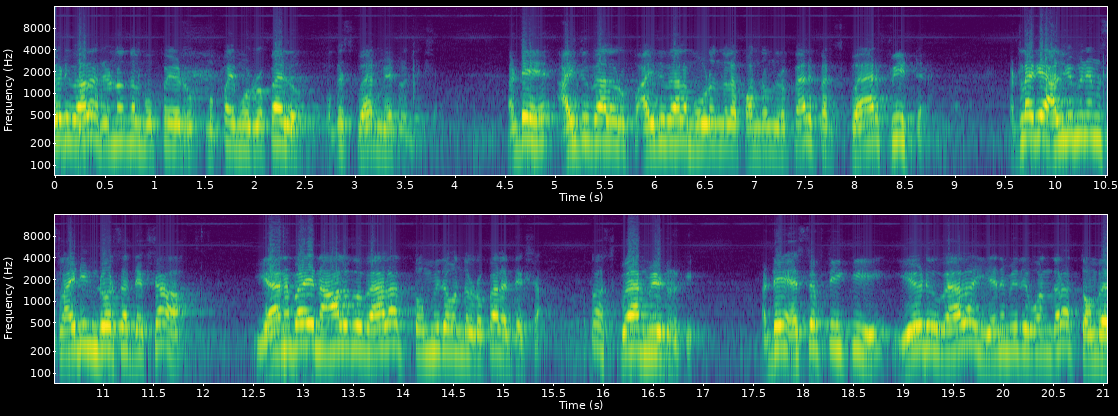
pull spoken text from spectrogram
ఏడు వేల రెండు వందల ముప్పై ఏడు ముప్పై మూడు రూపాయలు ఒక స్క్వేర్ మీటర్ అధ్యక్ష. అంటే ఐదు వేల రూప ఐదు వేల మూడు వందల పంతొమ్మిది రూపాయలు పర్ స్క్వేర్ ఫీట్ అట్లాగే అల్యూమినియం స్లైడింగ్ డోర్స్ అధ్యక్ష ఎనభై నాలుగు వేల తొమ్మిది వందల రూపాయలు అధ్యక్ష ఒక స్క్వేర్ మీటర్కి అంటే ఎస్ఎఫ్టీకి ఏడు వేల ఎనిమిది వందల తొంభై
